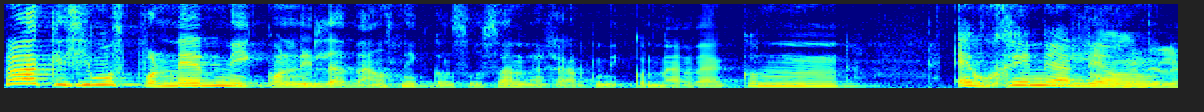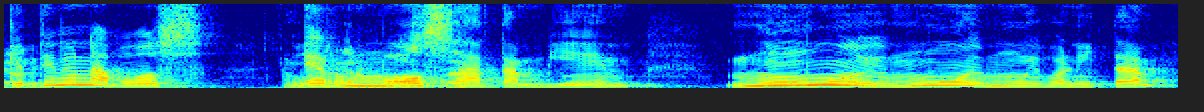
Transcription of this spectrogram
No la quisimos poner ni con Lila Downs, ni con Susana Hart, ni con nada. Con Eugenia León, Eugenia que tiene una voz Uf, hermosa, hermosa. también. Muy, muy, muy bonita.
